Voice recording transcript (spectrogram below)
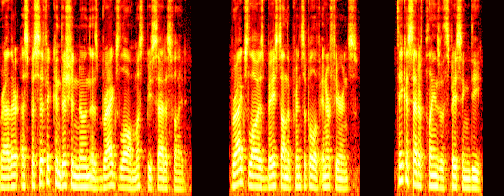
Rather, a specific condition known as Bragg's law must be satisfied. Bragg's law is based on the principle of interference. Take a set of planes with spacing d.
